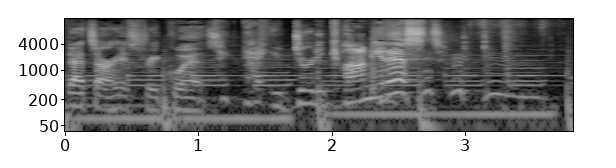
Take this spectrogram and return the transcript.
That's our history quiz. Take that, you dirty communist.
